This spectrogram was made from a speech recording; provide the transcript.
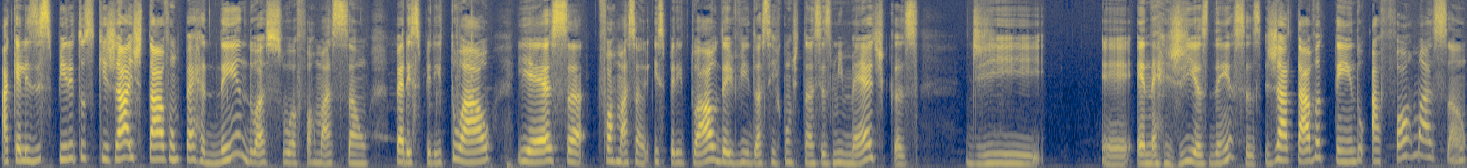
aqueles espíritos que já estavam perdendo a sua formação perispiritual e essa formação espiritual, devido a circunstâncias miméticas de é, energias densas, já estava tendo a formação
